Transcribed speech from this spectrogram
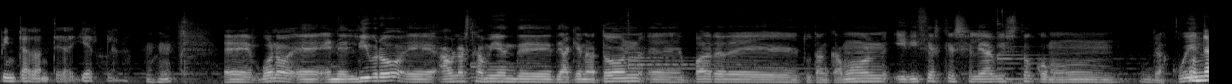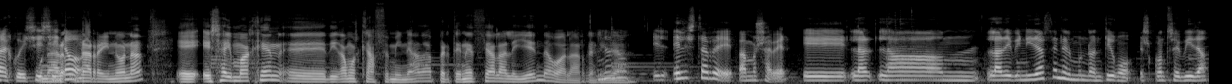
pintado antes de ayer, claro. Eh, bueno, eh, en el libro eh, hablas también de, Akenatón, padre de Tutankamón, y dices que se le ha visto como un, drag queen, una, reinona. ¿Esa imagen, digamos que afeminada, pertenece a la leyenda o a la realidad? No, Él, está, vamos a ver, la, la, divinidad en el mundo antiguo es concebida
